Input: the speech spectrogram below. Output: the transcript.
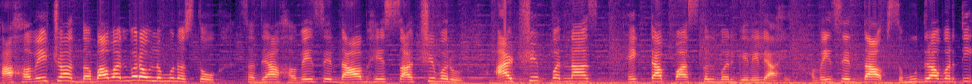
हा हवेच्या दबावांवर अवलंबून असतो. सध्या हवेचे दाब हे सातशे वरून आठशे पन्नास हेक्टा पास्कलवर गेलेले आहेत. हवेचे दाब समुद्रावरती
